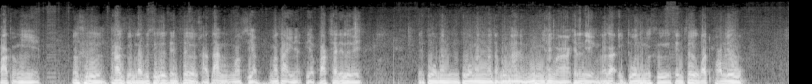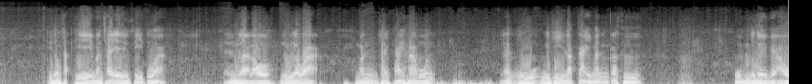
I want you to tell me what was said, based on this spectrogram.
ปลั๊กมันมี ก็คือถ้าเกิดเราไปซื้อเซนเซอร์ขาตั้งมาเสียบมาใส่เนี่ยเสียบปลั๊กใช้ได้เลย แต่ตัวมันตัวมันมาจากโรงงานมันไม่มีให้มาแค่นั้นเองแล้วก็อีกตัวนึงก็คือเซนเซอร์วัดความเร็ว ที่ต้องที่มันใช้อยู่สี่ตัว แต่เมื่อเรารู้แล้วว่า มันใช้ไฟ5โวลต์และรู้วิธีลักไก่มันก็คือ ผมก็เลยไปเอา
